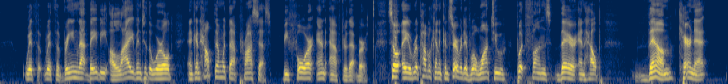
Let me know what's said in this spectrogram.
with with bringing that baby alive into the world and can help them with that process before and after that birth. So a Republican and conservative will want to put funds there and help them, CareNet,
